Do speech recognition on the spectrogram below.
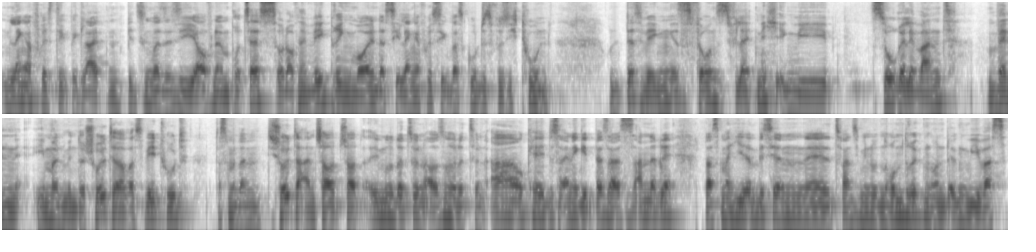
längerfristig begleiten, beziehungsweise sie auf einen Prozess oder auf einen Weg bringen wollen, dass sie längerfristig was Gutes für sich tun. Und deswegen ist es für uns jetzt vielleicht nicht irgendwie so relevant, wenn jemand in der Schulter was wehtut, dass man dann die Schulter anschaut, schaut Innenrotation, Außenrotation, ah, okay, das eine geht besser als das andere, lass mal hier ein bisschen äh, 20 Minuten rumdrücken und irgendwie was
